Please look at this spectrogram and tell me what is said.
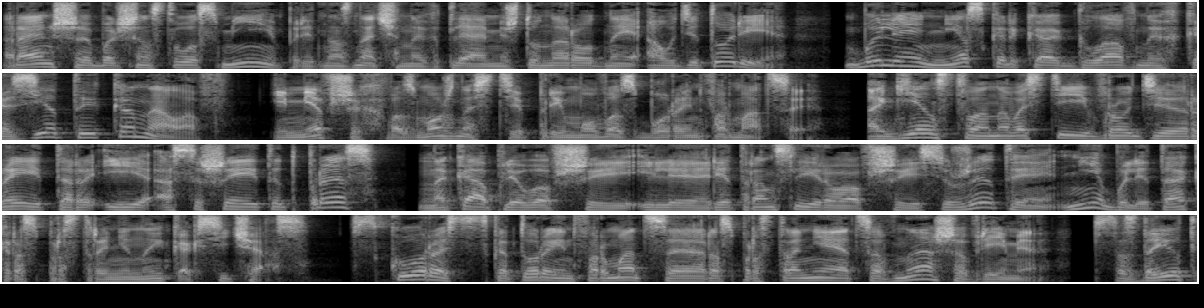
Раньше большинство СМИ, предназначенных для международной аудитории, были несколько главных газет и каналов, имевших возможности прямого сбора информации. Агентства новостей вроде Reuters и Associated Press, накапливавшие или ретранслировавшие сюжеты, не были так распространены, как сейчас. Скорость, с которой информация распространяется в наше время, создает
